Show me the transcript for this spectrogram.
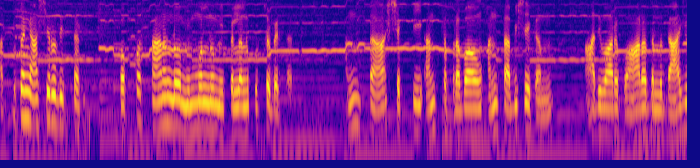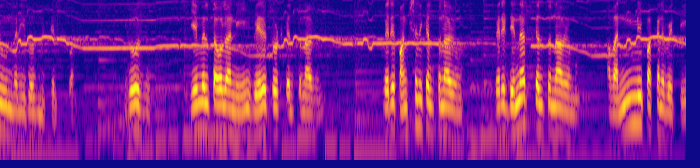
అద్భుతంగా ఆశీర్వదిస్తాడు. గొప్ప స్థానంలో మిమ్మల్ని మీ పిల్లలను కూర్చోబెడతాడు. అంత శక్తి అంత ప్రభావం అంత అభిషేకం ఆదివారపు ఆరాధనలో దాగి ఉందని ఈరోజు మీరు తెలుసుకోండి ఈరోజు ఏం వెళ్తావులని వేరే చోటుకి వెళ్తున్నావేమో వేరే ఫంక్షన్కి వెళ్తున్నావేమో వేరే డిన్నర్స్కి వెళ్తున్నావేమో అవన్నీ పక్కన పెట్టి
